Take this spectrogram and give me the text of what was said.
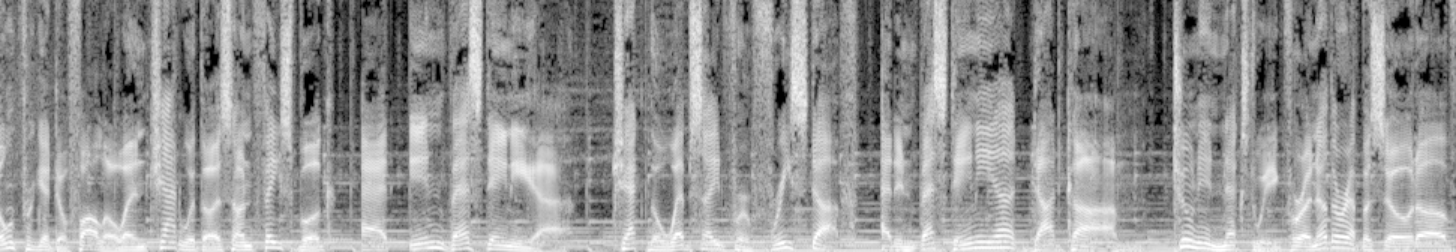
Don't forget to follow and chat with us on Facebook at Investania. Check the website for free stuff at investania.com. Tune in next week for another episode of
